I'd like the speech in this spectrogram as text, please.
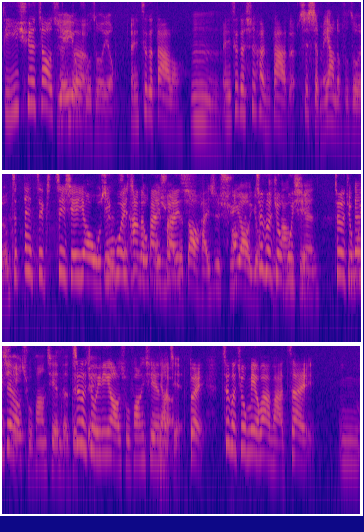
的确造成也有副作用。哎，这个大喽，嗯，哎，这个是很大的，是什么样的副作用？这但这这些药物是因为它的半衰得到，还是需要有这个就不行，这个就不行，要处方签的，这个就一定要处方签的，对，这个就没有办法在，嗯，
